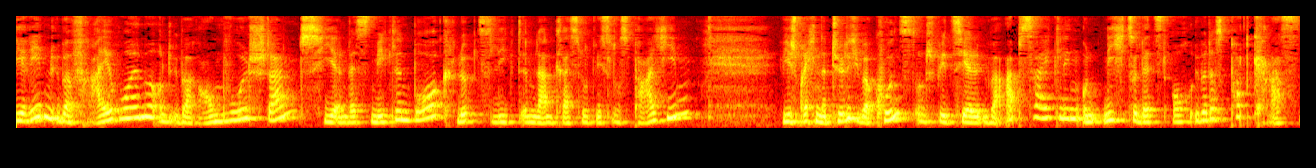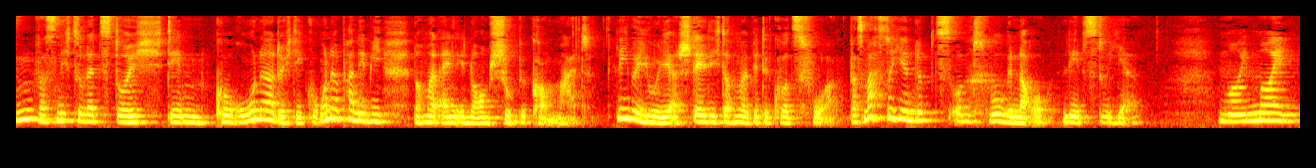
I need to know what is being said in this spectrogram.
Wir reden über Freiräume und über Raumwohlstand hier in Westmecklenburg. Lübz liegt im Landkreis Ludwigslust-Parchim. Wir sprechen natürlich über Kunst und speziell über Upcycling und nicht zuletzt auch über das Podcasten, was nicht zuletzt durch den Corona, durch die Corona-Pandemie nochmal einen enormen Schub bekommen hat. Liebe Julia, stell dich doch mal bitte kurz vor. Was machst du hier in Lübz und wo genau lebst du hier? Moin, moin.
